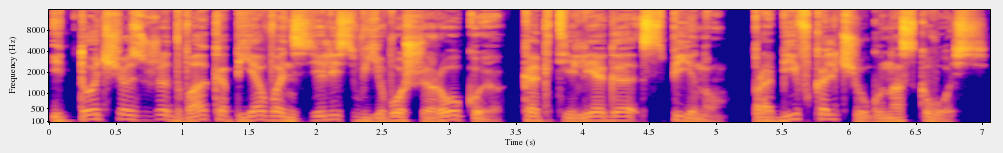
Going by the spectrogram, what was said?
и тотчас же два копья вонзились в его широкую, как телега, спину, пробив кольчугу насквозь.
